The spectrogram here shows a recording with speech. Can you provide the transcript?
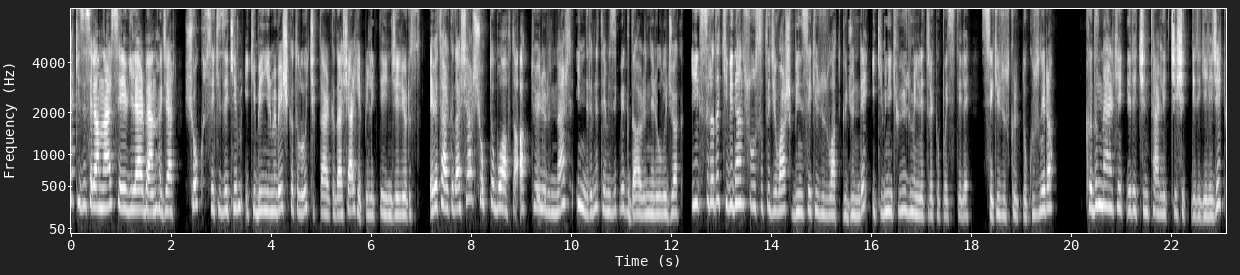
Herkese selamlar, sevgiler. Ben Hacer. Şok 8 Ekim 2025 kataloğu çıktı arkadaşlar. Hep birlikte inceliyoruz. Evet arkadaşlar, Şok'ta bu hafta aktüel ürünler, indirimli temizlik ve gıda ürünleri olacak. İlk sırada Kiwi'den su ısıtıcı var. 1800 watt gücünde 2200 mililitre kapasiteli 849 lira. Kadın ve erkekler için terlik çeşitleri gelecek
